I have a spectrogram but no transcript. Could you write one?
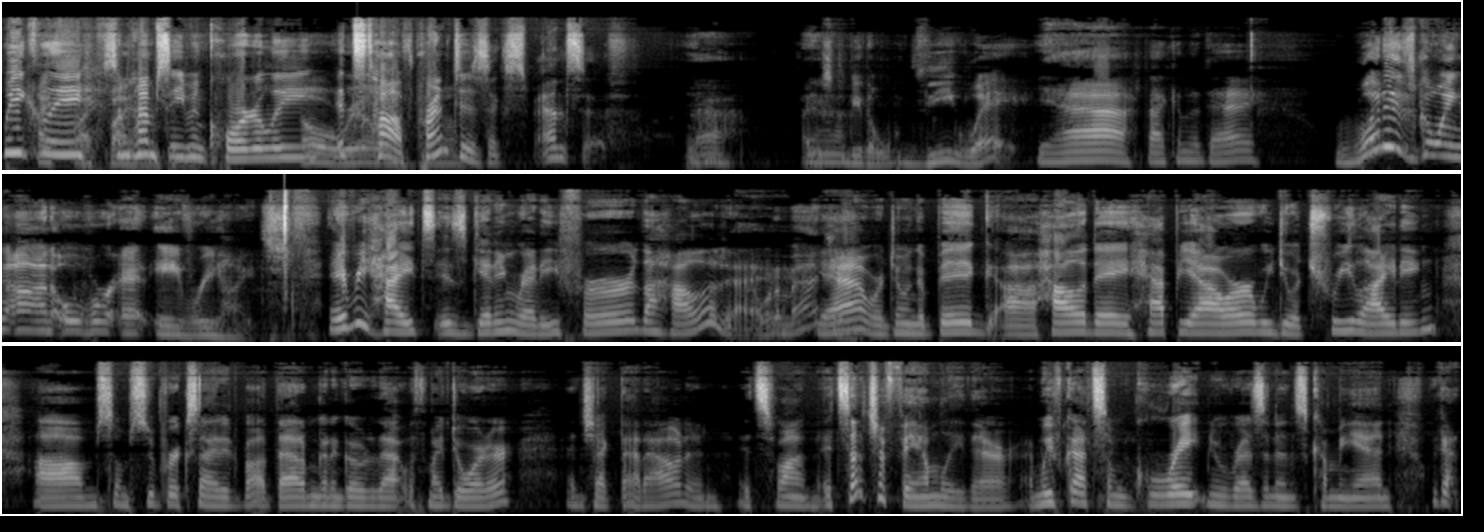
Weekly, I- I sometimes even be. quarterly. Oh, it's really? tough. Print is expensive. Yeah. That used to be the the way. Yeah. Back in the day. What is going on over at Avery Heights? Avery Heights is getting ready for the holiday. I would imagine. Yeah, we're doing a big uh, holiday happy hour. We do a tree lighting. Um, so I'm super excited about that. I'm going to go to that with my daughter and check that out. And it's fun. It's such a family there. And we've got some great new residents coming in. We got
